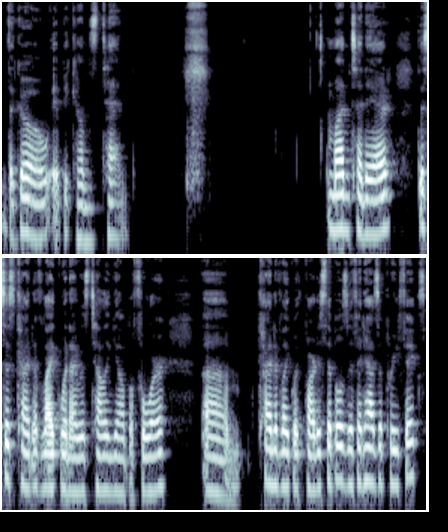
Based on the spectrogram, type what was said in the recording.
the go, it becomes ten. Mantener, this is kind of like when I was telling y'all before, um, kind of like with participles, if it has a prefix,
